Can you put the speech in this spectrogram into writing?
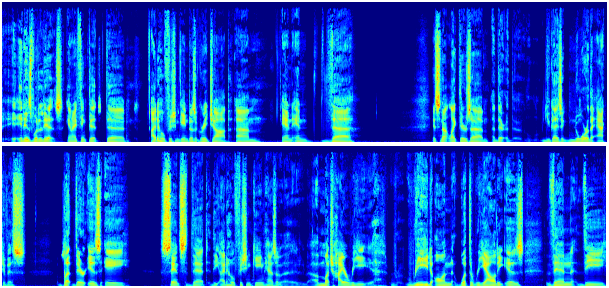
it is what it is, and I think that the Idaho Fish and Game does a great job. Um, and and the it's not like there's a there you guys ignore the activists, but there is a sense that the Idaho Fish and Game has a, a much higher re, read on what the reality is than the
